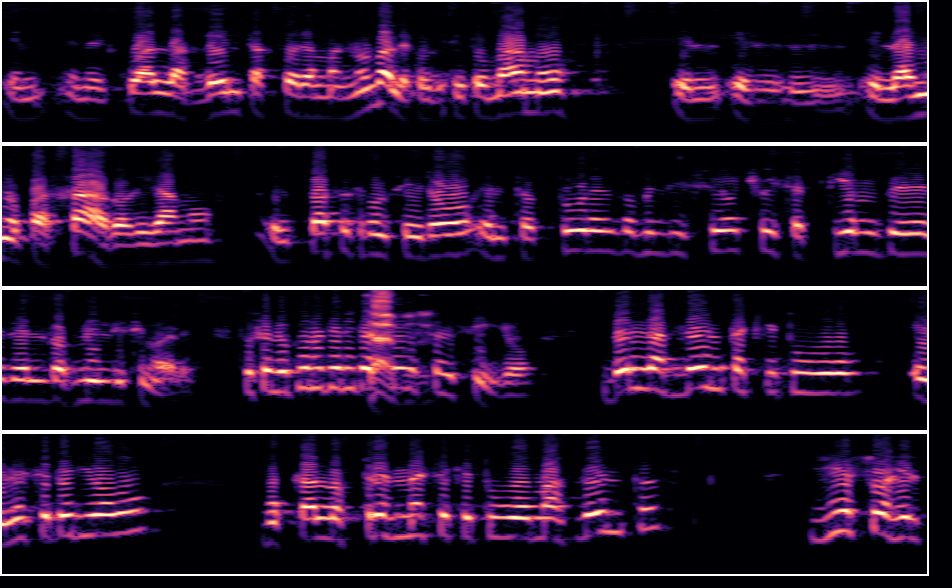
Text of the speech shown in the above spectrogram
en, en el cual las ventas fueran más normales, porque si tomamos el, el, año pasado, digamos, el plazo se consideró entre octubre del 2018 y septiembre del 2019. Entonces lo que uno tiene que hacer es sencillo, ver las ventas que tuvo en ese periodo, buscar los tres meses que tuvo más ventas, y eso es el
